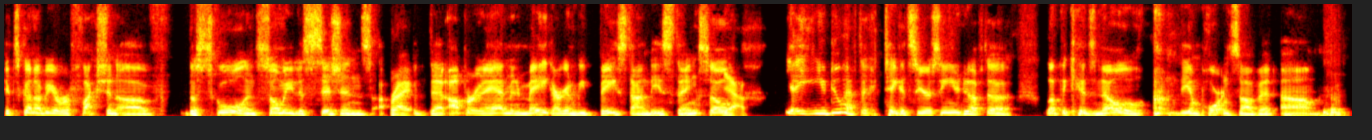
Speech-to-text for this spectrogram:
it's going to be a reflection of the school and so many decisions uh, right. that upper and admin make are going to be based on these things. So Yeah. Yeah, you do have to take it seriously. You do have to let the kids know the importance of it. Um,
